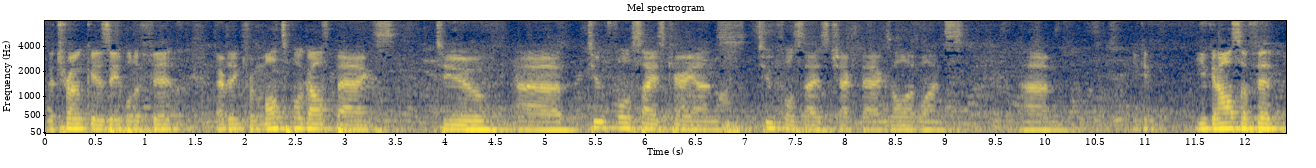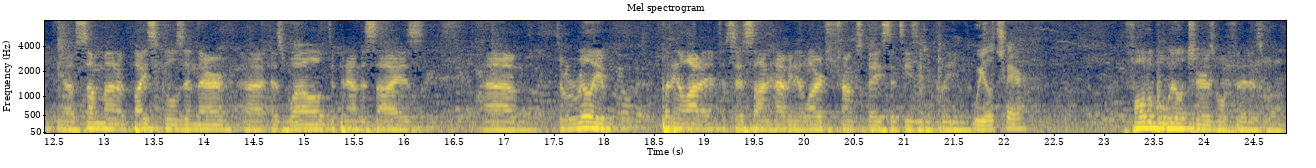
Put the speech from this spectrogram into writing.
The trunk is able to fit everything from multiple golf bags to uh, two full-size carry-ons, two full-size check bags all at once. Um, you can you can also fit you know some amount of bicycles in there uh, as well, depending on the size. Um, so we're really putting a lot of emphasis on having a large trunk space that's easy to clean. Wheelchair? Foldable wheelchairs will fit as well.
